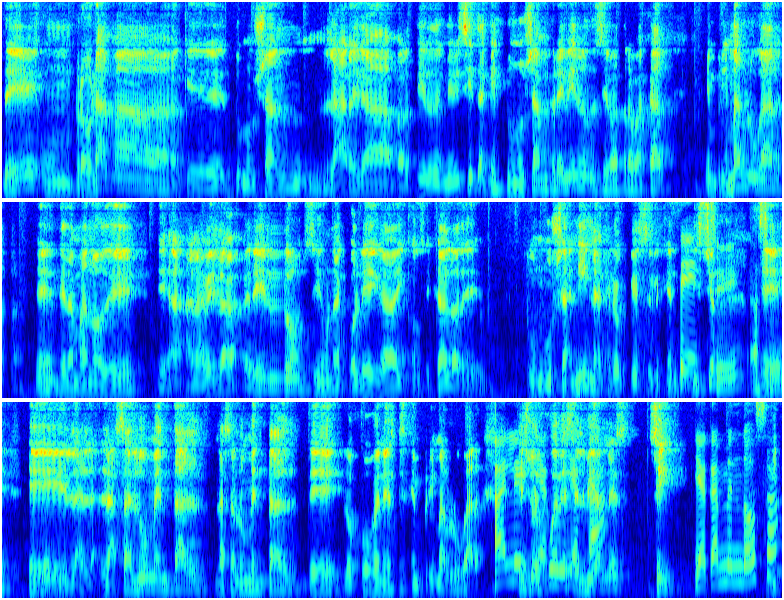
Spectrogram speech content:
de un programa que Tunuyán larga a partir de mi visita, que es Tunuyán Previene, donde se va a trabajar en primer lugar, eh, de la mano de eh, Anabela Perello, ¿sí? una colega y concejala de Tunuyanina, creo que es el gentilicio, eh, la, salud mental, la salud mental de los jóvenes en primer lugar. Eso el jueves, el viernes, sí. ¿Y acá en Mendoza?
